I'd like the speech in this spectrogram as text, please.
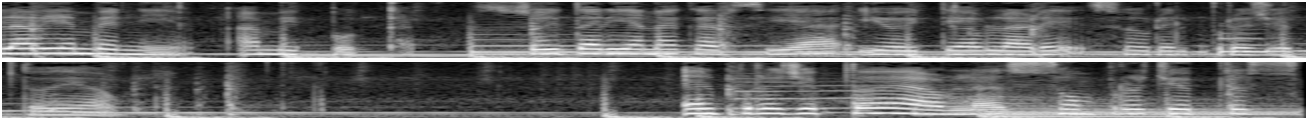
la bienvenida a mi podcast. Soy Dariana García y hoy te hablaré sobre el proyecto de aula. El proyecto de aula son proyectos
